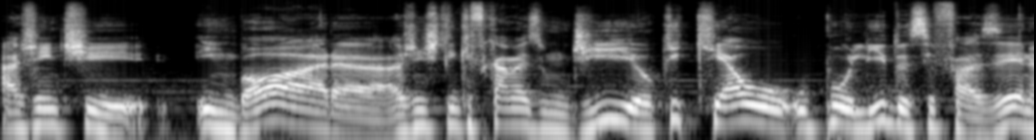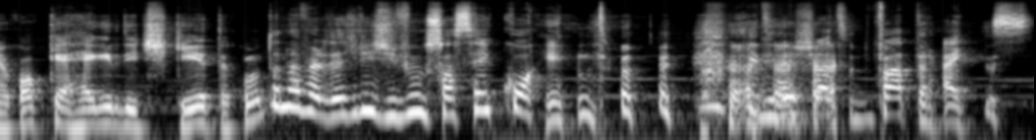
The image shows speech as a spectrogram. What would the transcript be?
A gente ir embora? A gente tem que ficar mais um dia? O que, que é o, o polido a se fazer, né? Qual que é a regra de etiqueta? Quando na verdade eles deviam só sair correndo e deixar tudo pra trás.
